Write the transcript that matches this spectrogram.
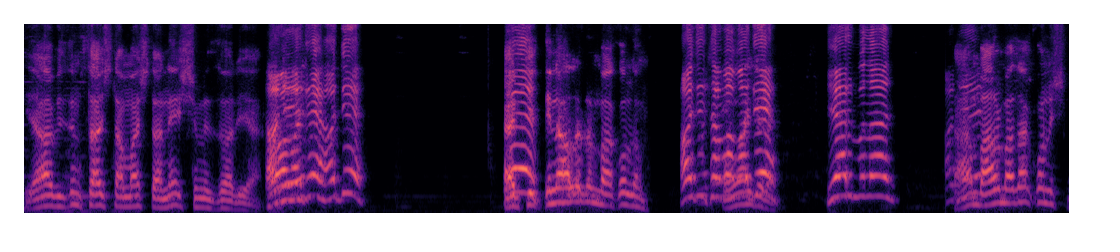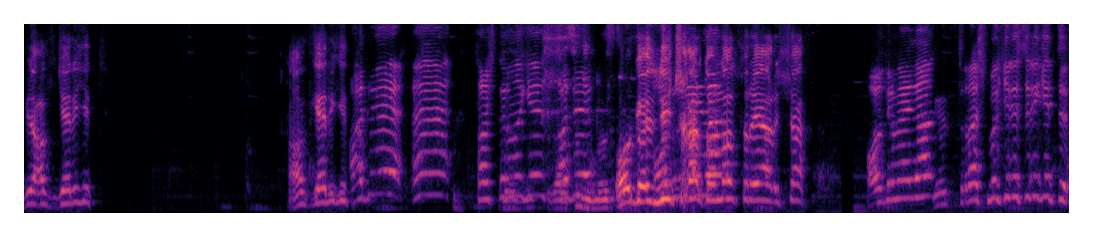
Ya bizim saçla maçla ne işimiz var ya? Tamam Hadi. hadi hadi. Erkekliğini alırım bak oğlum. Hadi tamam Kolay hadi. gelsin. Yer mi lan? Hadi. Tamam bağırmadan konuş. Biraz geri git. Az geri git. Hadi. Ee, saçlarına kes. Hadi. O gözlüğü Oldu çıkart ya. ondan sonra yarışak. Öldür meydan. Tıraş makinesini getir.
